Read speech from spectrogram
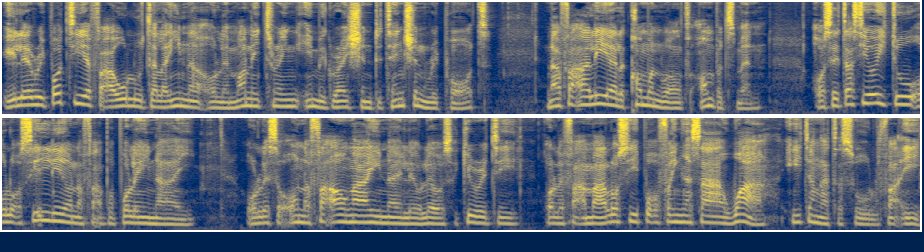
I le ripoti e whaulu talaina o le Monitoring Immigration Detention Report, na whaalia le Commonwealth Ombudsman, o se tasi o itu o lo sili o na whaapopole ina ai, o le so ona whaonga ina i leo leo security, o le whaamalosi po o whainga sa wā i tangata sūlu whai.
